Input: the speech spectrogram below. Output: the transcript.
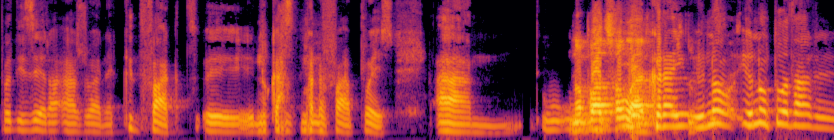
para dizer à, à Joana que, de facto, eh, no caso de Manafá, pois, há. o- Não podes falar. Eu creio, eu não, eu não estou a dar. eh,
